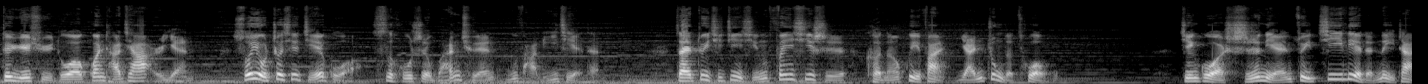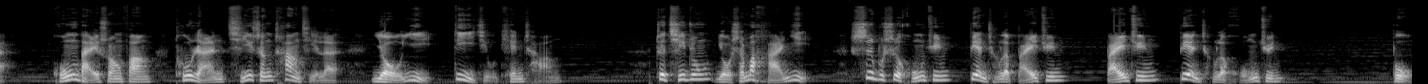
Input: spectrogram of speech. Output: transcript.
对于许多观察家而言，所有这些结果似乎是完全无法理解的，在对其进行分析时可能会犯严重的错误。经过十年最激烈的内战，红白双方突然齐声唱起了“友谊地久天长”，这其中有什么含义？是不是红军变成了白军，白军变成了红军？不，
